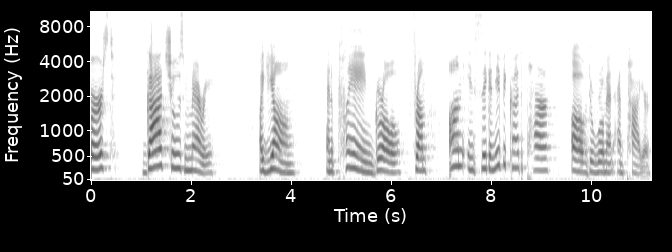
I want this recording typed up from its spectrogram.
First, God chose Mary, a young and plain girl from an insignificant part of the Roman Empire.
